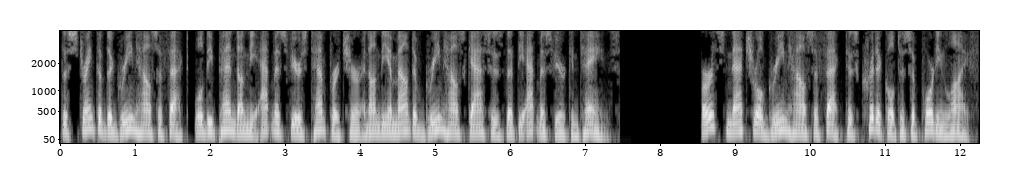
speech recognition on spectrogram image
the strength of the greenhouse effect, will depend on the atmosphere's temperature and on the amount of greenhouse gases that the atmosphere contains. Earth's natural greenhouse effect is critical to supporting life.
